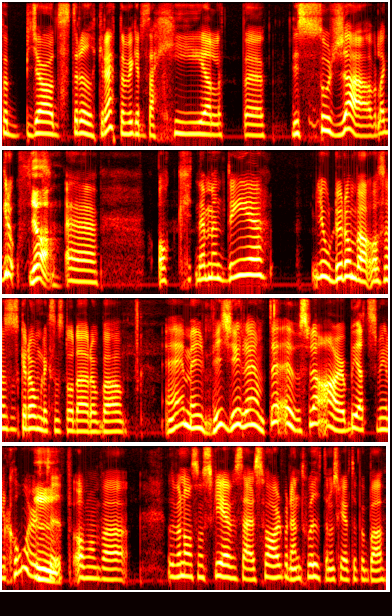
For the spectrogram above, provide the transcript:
förbjöd strejkrätten vilket är så här helt, eh, det är så jävla grovt. Ja, Eh, och nej men det gjorde de bara och sen så ska de liksom stå där och bara Nej men vi gillar inte usla arbetsvillkor Mm. typ. Och man bara, det var någon som skrev så här, svarade på den tweeten och skrev typ och bara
